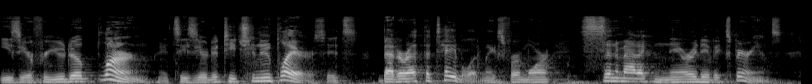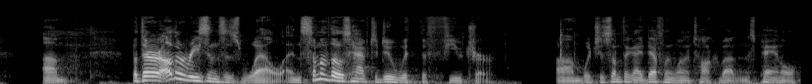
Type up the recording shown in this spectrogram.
easier for you to learn. It's easier to teach to new players. It's better at the table. It makes for a more cinematic narrative experience. Um, but there are other reasons as well, and some of those have to do with the future, um, which is something I definitely want to talk about in this panel.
